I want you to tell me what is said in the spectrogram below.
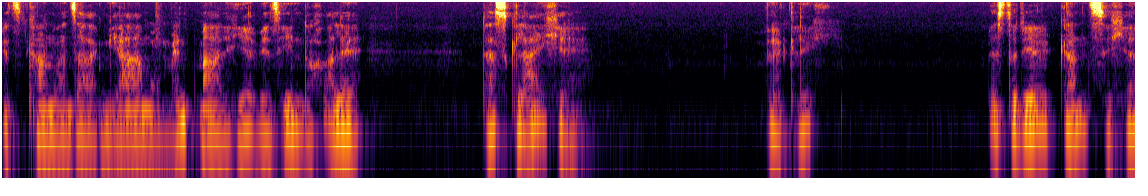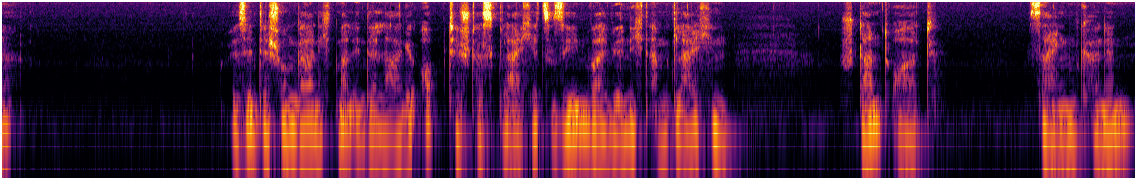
Jetzt kann man sagen, ja, Moment mal hier, wir sehen doch alle das Gleiche. Wirklich? Bist du dir ganz sicher? Wir sind ja schon gar nicht mal in der Lage, optisch das Gleiche zu sehen, weil wir nicht am gleichen Standort sein können.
